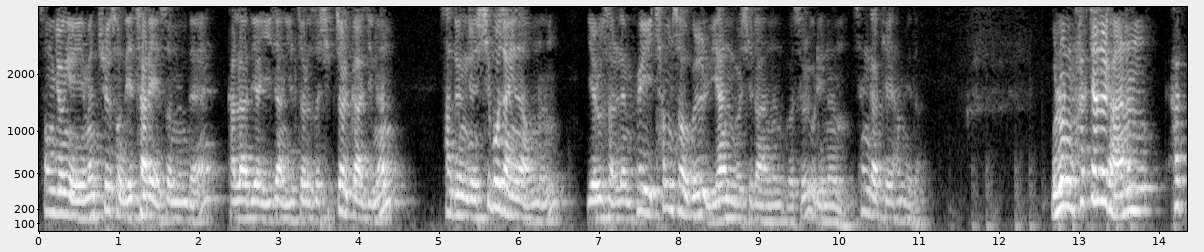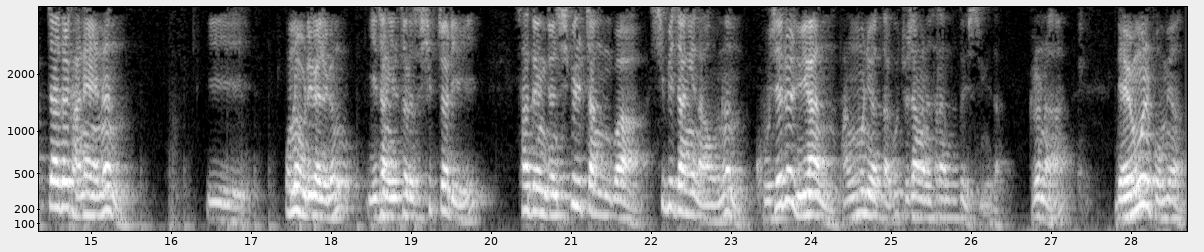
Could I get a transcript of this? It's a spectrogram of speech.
성경에 의하면 최소 4차례 있었는데 갈라디아 2장 1절에서 10절까지는 사도행전 15장에 나오는 예루살렘 회의 참석을 위한 것이라는 것을 우리는 생각해야 합니다. 물론 학자들 간은 학자들 간에는 이 오늘 우리가 읽은 2장 1절에서 10절이 사도행전 11장과 12장에 나오는 구제를 위한 방문이었다고 주장하는 사람들도 있습니다. 그러나 내용을 보면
